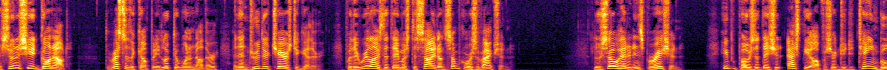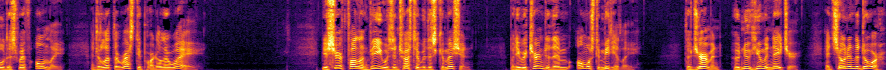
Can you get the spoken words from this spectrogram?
As soon as she had gone out, the rest of the company looked at one another and then drew their chairs together, for they realized that they must decide on some course of action. Loiseau had an inspiration. He proposed that they should ask the officer to detain Boule de Suif only, and to let the rest depart on their way. Monsieur Follenvie was entrusted with this commission, but he returned to them almost immediately. The German, who knew human nature, had shown him the door.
